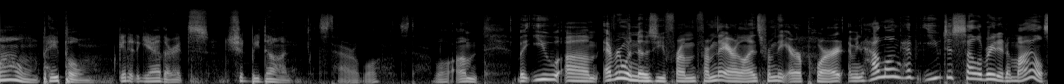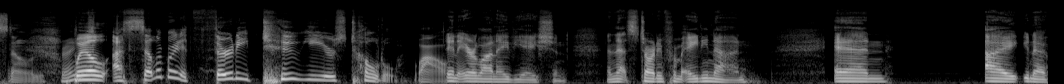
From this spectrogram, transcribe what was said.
on, people, get it together. It's it should be done." It's terrible. It's terrible. Um, but you, um, everyone knows you from from the airlines, from the airport. I mean, how long have you just celebrated a milestone? Right? Well, I celebrated 32 years total wow. in airline aviation, and that's starting from '89, and. I, you know,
